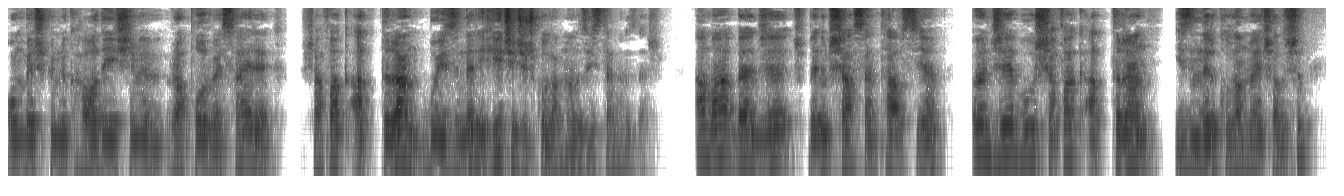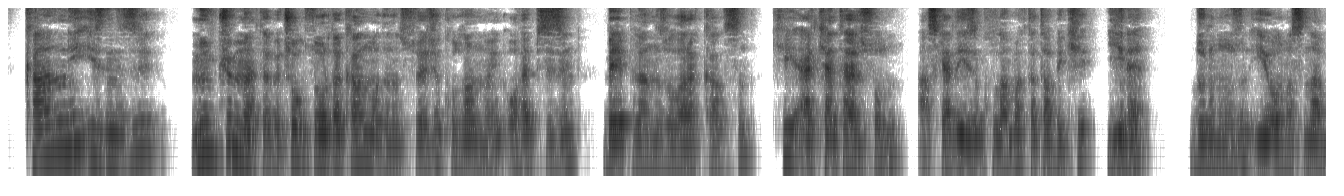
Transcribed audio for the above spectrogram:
15 günlük hava değişimi, rapor vesaire şafak attıran bu izinleri hiç hiç hiç kullanmanızı istemezler. Ama bence benim şahsen tavsiyem önce bu şafak attıran izinleri kullanmaya çalışın. Kanuni izninizi mümkün mertebe çok zorda kalmadığınız sürece kullanmayın. O hep sizin B planınız olarak kalsın ki erken terhis olun. Askerde izin kullanmak da tabii ki yine durumunuzun iyi olmasına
